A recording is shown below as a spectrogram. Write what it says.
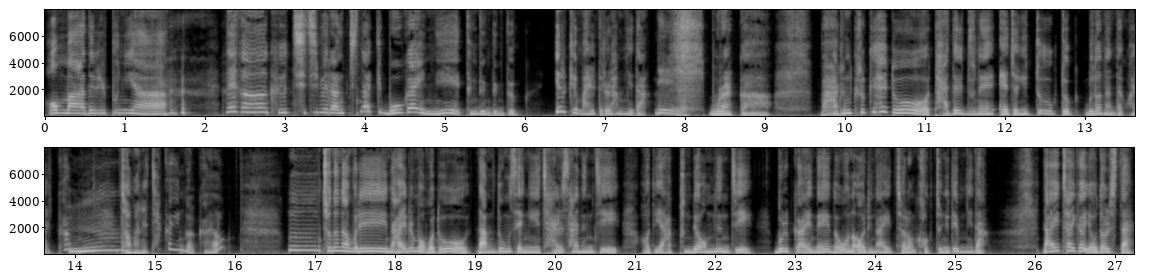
엄마 아들일 뿐이야. 내가 그 지지배랑 친할 게 뭐가 있니? 등등등등. 이렇게 말들을 합니다. 네. 뭐랄까. 말은 그렇게 해도 다들 눈에 애정이 뚝뚝 묻어난다고 할까? 음. 저만의 착각인 걸까요? 음, 저는 아무리 나이를 먹어도 남동생이 잘 사는지, 어디 아픈 데 없는지, 물가에 내놓은 어린아이처럼 걱정이 됩니다. 나이 차이가 8살.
